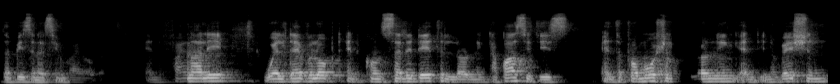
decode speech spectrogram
the business environment. And finally, well-developed and consolidated learning capacities and the promotion of learning and innovation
